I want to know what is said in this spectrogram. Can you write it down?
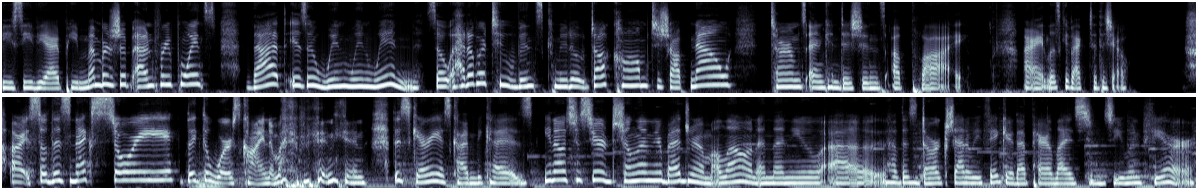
VC VIP membership, and free points that is a win win win. So, head over to vincecamuto.com to shop now. Terms and conditions apply. All right, let's get back to the show. All right. So this next story, like the worst kind, in my opinion, the scariest kind, because you know it's just you're chilling in your bedroom alone, and then you uh, have this dark, shadowy figure that paralyzes you in fear.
